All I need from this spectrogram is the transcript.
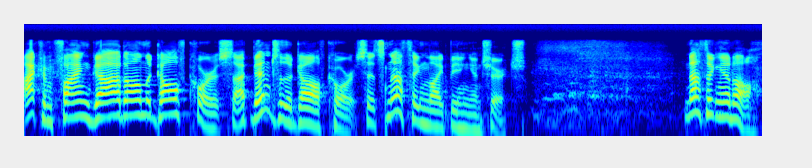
I can find God on the golf course. I've been to the golf course. It's nothing like being in church. nothing at all.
